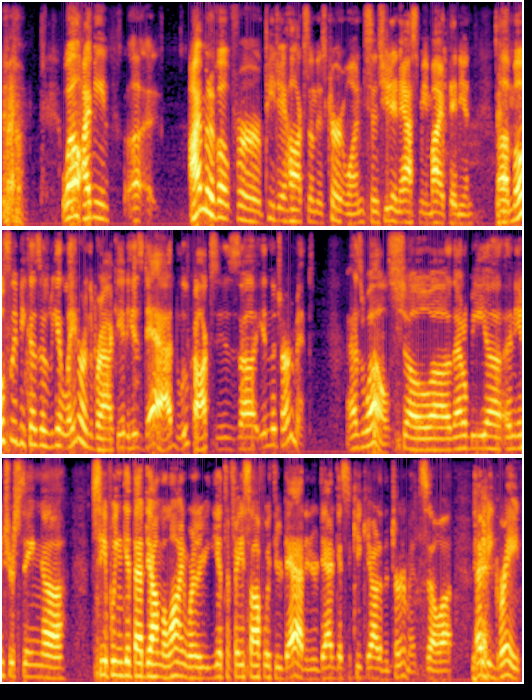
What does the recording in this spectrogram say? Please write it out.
well, I mean, uh, I'm going to vote for PJ Hawx on this current one since you didn't ask me my opinion. Uh, mostly because as we get later in the bracket, his dad, Luke Hawx, is uh, in the tournament as well. So uh, that'll be uh, an interesting. Uh, see if we can get that down the line where you get to face off with your dad, and your dad gets to kick you out of the tournament. So uh, that'd be great.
